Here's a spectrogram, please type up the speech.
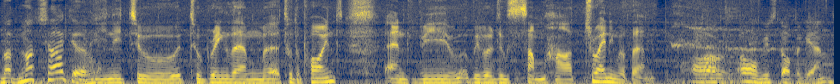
but not Schalke. You need to, to bring them uh, to the point and we, we will do some hard training with them. Or, oh, we stop again.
